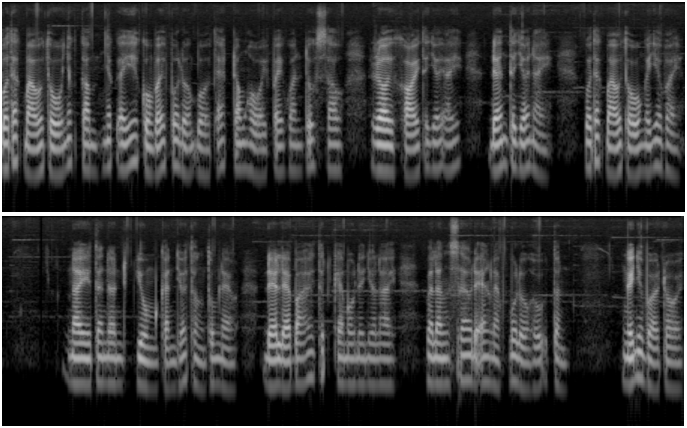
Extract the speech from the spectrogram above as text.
Bồ Tát Bảo Thủ nhất tâm, nhất ý cùng với vô lượng Bồ Tát trong hội vây quanh trước sau, rời khỏi thế giới ấy, đến thế giới này. Bồ Tát Bảo Thủ nghĩ như vậy nay ta nên dùng cảnh giới thần thông nào để lễ bái Thích Ca Mâu Ni Như Lai và làm sao để an lạc vô lượng hữu tình. Nghĩ như vậy rồi,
